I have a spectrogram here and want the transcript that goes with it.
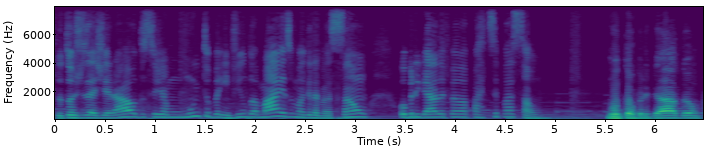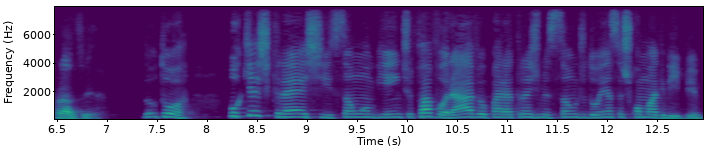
Doutor José Geraldo, seja muito bem-vindo a mais uma gravação. Obrigada pela participação. Muito obrigado, é um prazer. Doutor, por que as creches são um ambiente favorável para a transmissão de doenças como a gripe?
